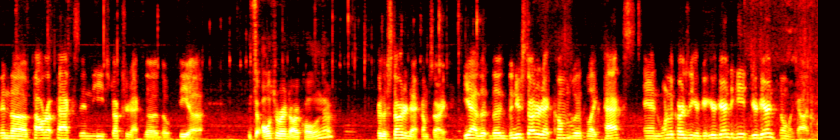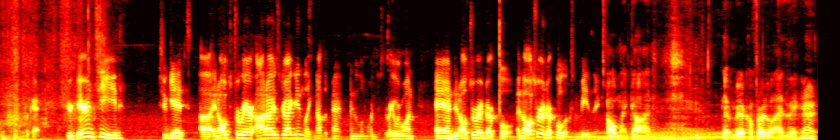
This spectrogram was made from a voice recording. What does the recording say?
in the power up packs in the structure deck. The the the uh It's an ultra rare dark hole in there. Or the starter deck. I'm sorry. Yeah, the, the the new starter deck comes with like packs, and one of the cards that you're you're guaranteed you're guaranteed. Oh my god. Okay, you're guaranteed to get uh, an ultra rare odd eyes dragon, like not the pendulum one, just the regular one, and an ultra rare dark hole. And the ultra rare dark hole looks amazing. Oh my god. That miracle fertilizer.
